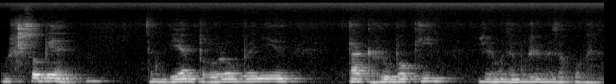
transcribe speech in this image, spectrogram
už v sobě. Ten věm prohloubení je tak hluboký, že ho nemůžeme zapomenout.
